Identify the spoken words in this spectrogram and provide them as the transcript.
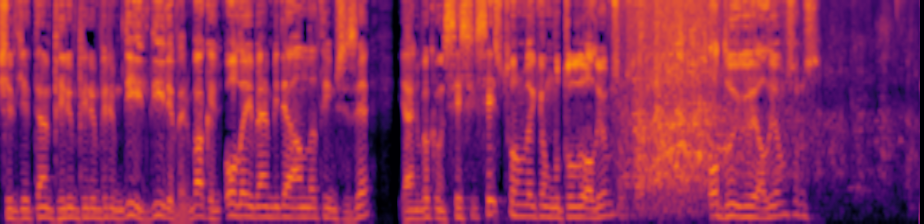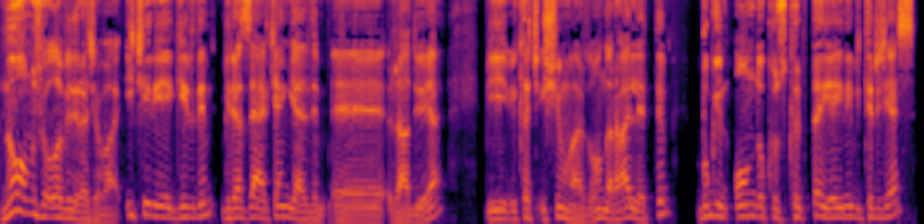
Şirketten prim prim prim değil değil efendim. Bakın olayı ben bir daha anlatayım size. Yani bakın ses, ses tonundaki o mutluluğu alıyor musunuz? O duyguyu alıyor musunuz? Ne olmuş olabilir acaba? İçeriye girdim biraz da erken geldim e, radyoya. Bir birkaç işim vardı onları hallettim. Bugün 19.40'da yayını bitireceğiz.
